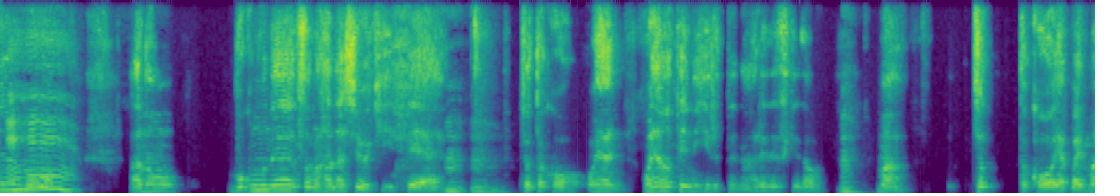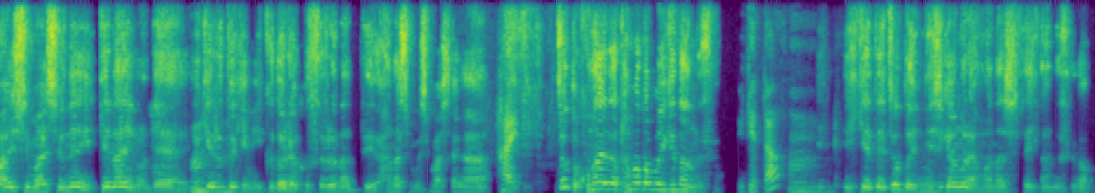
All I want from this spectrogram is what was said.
え。ね。ねあの、僕もね、その話を聞いてえ。う、んうん。ちょっとこう、親に、親の手握るっていうのはあれですけど、うん。まあ、とこう、やっぱり毎週毎週ね、行けないので、行ける時に行く努力するなんていう話もしましたが、はい。ちょっとこの間たまたま行けたんですよ。いけた？うん。行けてちょっと2時間ぐらいお話ししていたんですけど、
